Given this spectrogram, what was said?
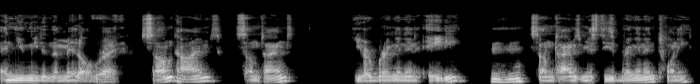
and you meet in the middle right sometimes sometimes you're bringing in 80 mm-hmm. sometimes misty's bringing in 20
